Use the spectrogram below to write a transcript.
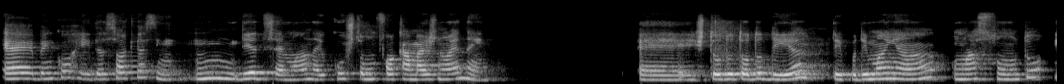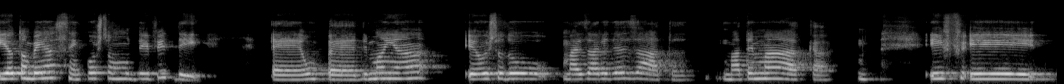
É bem corrida, só que assim, um dia de semana eu costumo focar mais no Enem. É, estudo todo dia, tipo de manhã, um assunto, e eu também, assim, costumo dividir. É, um, é, de manhã eu estudo mais área de exata, matemática, e, e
